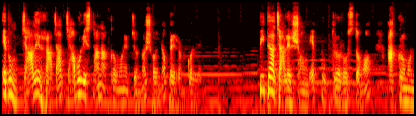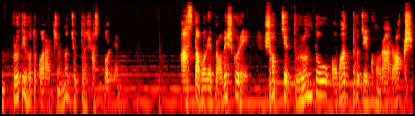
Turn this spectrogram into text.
এবং জালের রাজা জাবুলিস্তান আক্রমণের জন্য সৈন্য প্রেরণ করলেন। পিতা জালের সঙ্গে পুত্র রোস্তম আক্রমণ প্রতিহত করার জন্য যুদ্ধশ্বাস করলেন। আস্তাবলে প্রবেশ করে সবচেয়ে দুরন্ত ও অবাধ্য যে ঘোড়া রক্স,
